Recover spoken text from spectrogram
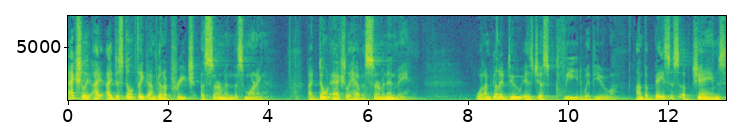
Actually, I, I just don't think I'm going to preach a sermon this morning. I don't actually have a sermon in me. What I'm going to do is just plead with you on the basis of James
